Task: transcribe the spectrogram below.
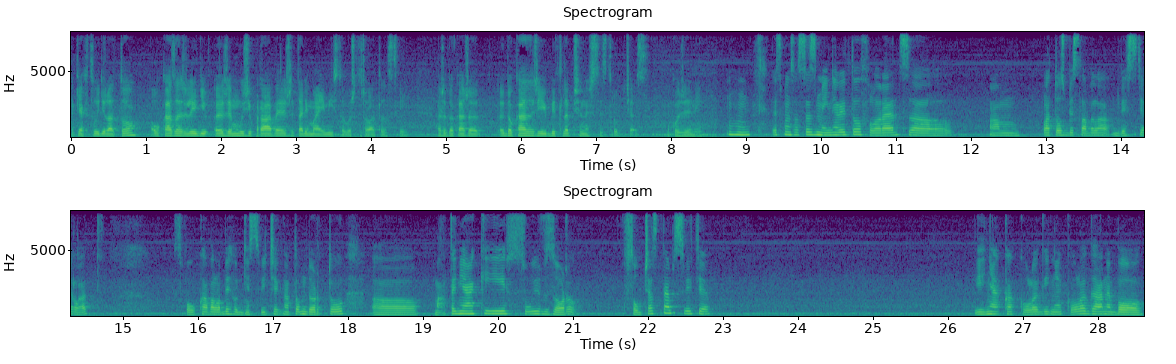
tak já chci udělat to a ukázat, že, lidi, eh, že muži právě, že tady mají místo v ošetřovatelství a že dokáže, dokáží být lepší než sestry občas, jako ženy. Mhm. Teď jsme zase zmínili to Florence. eh, um, letos by slavila 200 let. Spoukávala by hodně svíček na tom dortu. Eh, máte nějaký svůj vzor v současném světě? Je nějaká kolegyně, kolega nebo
